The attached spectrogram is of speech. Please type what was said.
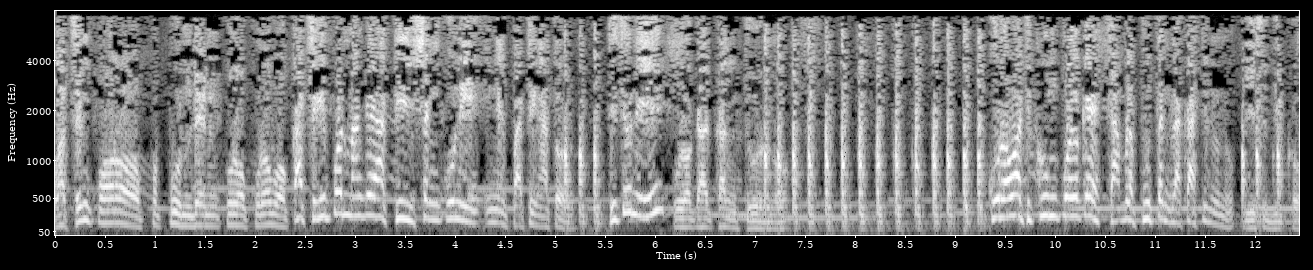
Lajeng para pepunden kula Kurawa kajengipun mangke adi sengkuni ingin badhe ngatur. Dituni kula Kakang Durna. Kurawa dikumpulke sak mlebu teng Lagah Tinunu. Iya sendika.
